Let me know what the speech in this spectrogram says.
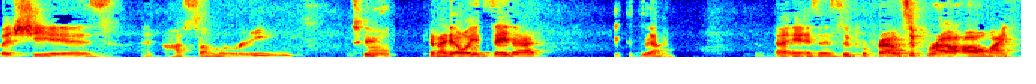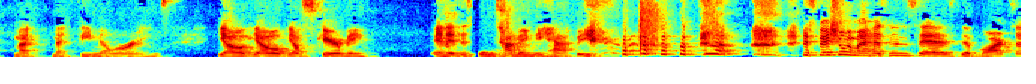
but she is an awesome Marine too. Oh. Can I always say that? You can say yeah. That uh, and I'm super proud. Super proud of all my, my, my female Marines. Y'all, y'all, y'all scare me. And at the same time make me happy. Especially when my husband says that Marta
